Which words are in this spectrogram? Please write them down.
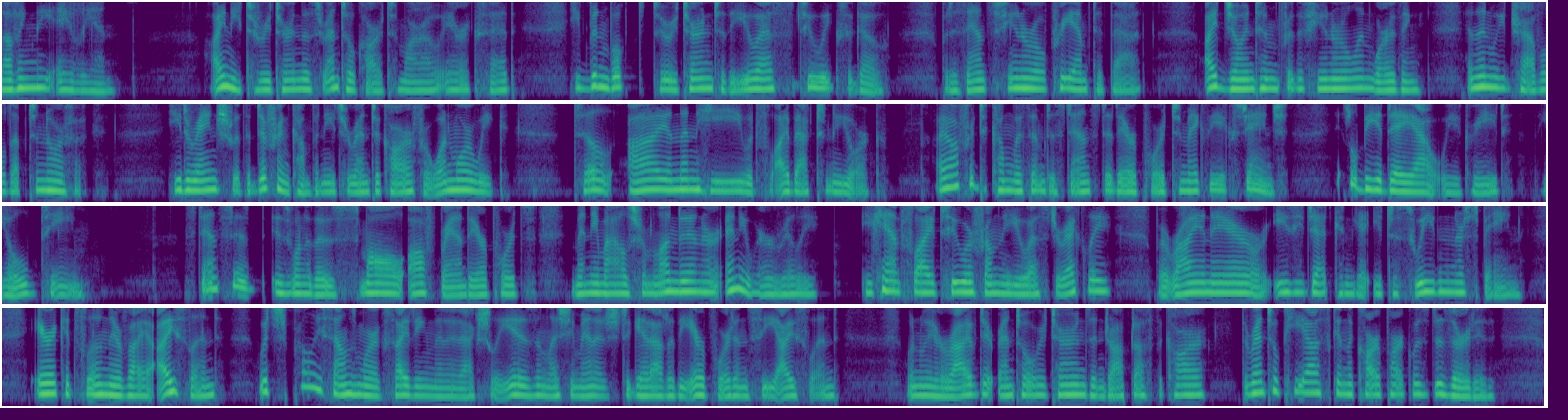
Loving the Alien. I need to return this rental car tomorrow, Eric said. He'd been booked to return to the U.S. two weeks ago, but his aunt's funeral preempted that. I joined him for the funeral in Worthing, and then we'd traveled up to Norfolk. He'd arranged with a different company to rent a car for one more week, till I and then he would fly back to New York. I offered to come with him to Stansted Airport to make the exchange. It'll be a day out, we agreed. The old team. Stansted is one of those small off brand airports many miles from London or anywhere really. You can't fly to or from the US directly, but Ryanair or EasyJet can get you to Sweden or Spain. Eric had flown there via Iceland, which probably sounds more exciting than it actually is unless you manage to get out of the airport and see Iceland. When we arrived at rental returns and dropped off the car, the rental kiosk in the car park was deserted.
